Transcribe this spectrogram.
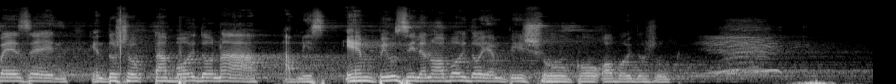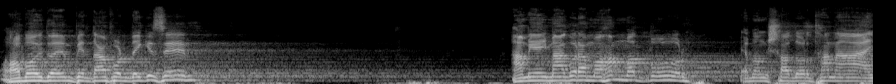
পেয়েছেন। কিন্তু সুখটা বৈধ না। আপনি এমপিও ছিলেন, অবৈধ এমপি সুখ ও অবৈধ সুখ। অবৈধ এমপির দাপট দেখেছেন? আমি এই মাগুরা মোহাম্মদপুর এবং সদর থানায়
